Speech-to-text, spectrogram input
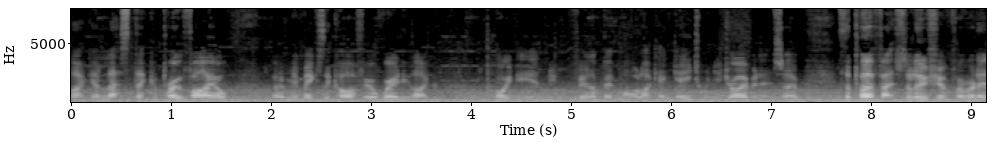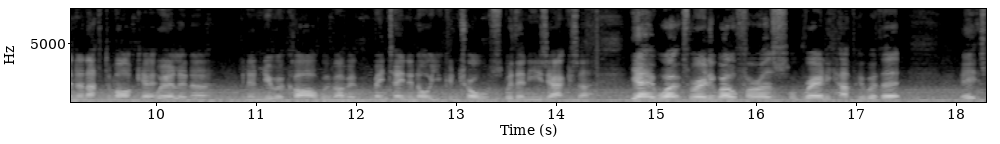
like a less thicker profile. Um, it makes the car feel really like pointy and you feel a bit more like engaged when you're driving it. So it's the perfect solution for running an aftermarket wheel in a in a newer car with having maintaining all your controls within easy access. Yeah, it works really well for us. We're really happy with it. It's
